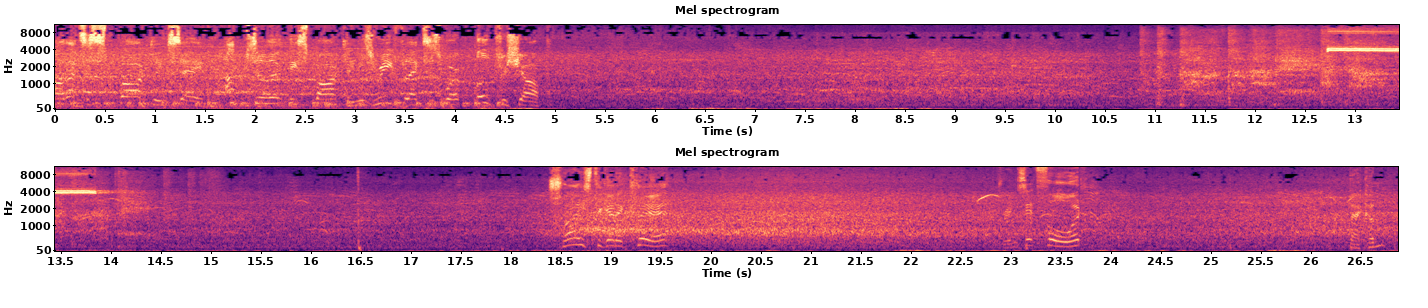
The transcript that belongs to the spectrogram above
Oh, that's a sparkling save. Absolutely sparkling. His reflexes were ultra sharp. Tries to get it clear. Brings it forward. Beckham.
